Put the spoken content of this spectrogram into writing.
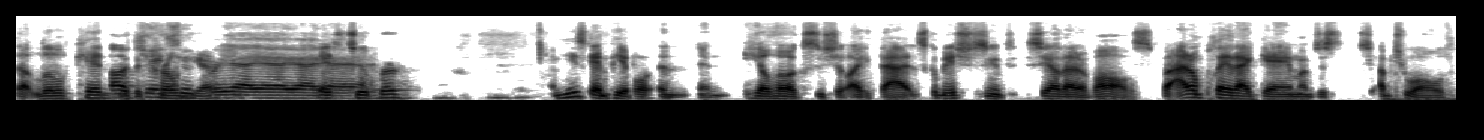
that little kid Oh, with the Chase curly Hooper. hair. Yeah, yeah, yeah, yeah. Chase yeah. Hooper. And he's getting people in, in heel hooks and shit like that. It's gonna be interesting to see how that evolves. But I don't play that game. I'm just I'm too old.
